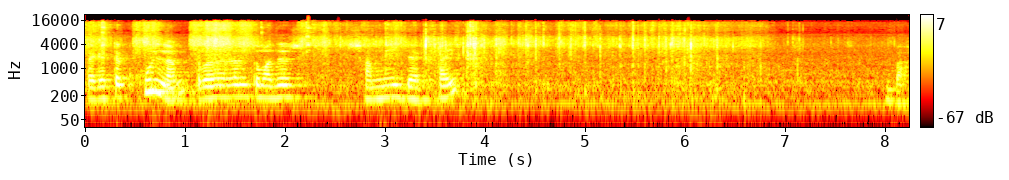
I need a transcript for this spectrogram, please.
প্যাকেটটা খুললাম তারপর ভাবলাম তোমাদের সামনেই দেখাই। বাহ।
